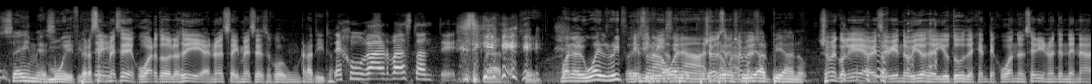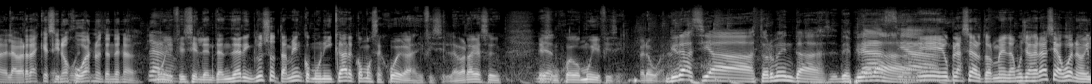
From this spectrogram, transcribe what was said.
Seis meses. Es muy difícil. Pero seis Sí. meses de jugar todos los días, no es seis meses de jugar un ratito. De jugar bastante. Sí. Claro, sí. Bueno, el Wild Rift es una buena. Yo- Yo yo- estudiar piano. Yo me colgué a veces viendo videos de YouTube de gente jugando en serio y no entendés nada. La verdad es que si no jugás no entendés nada. Claro. Muy difícil de entender, incluso también comunicar cómo se juega es difícil. La verdad que es, es Bien. un juego muy difícil, pero bueno. Gracias, Tormentas. Despídala. Eh, un placer, Tormenta. Muchas gracias. Bueno, y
